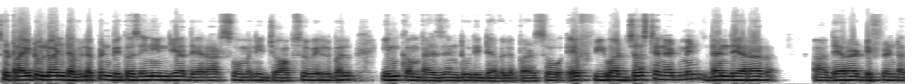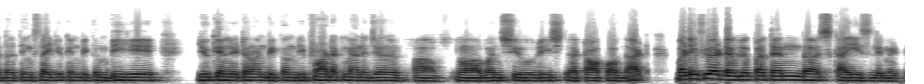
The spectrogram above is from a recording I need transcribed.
So try to learn development because in india there are so many jobs available in comparison to the developer. So if you are just an admin then there are uh, there are different other things. Like you can become ba you can later on become the product manager uh, uh, once you reach the top of that. But if you are developer then the sky is limit.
